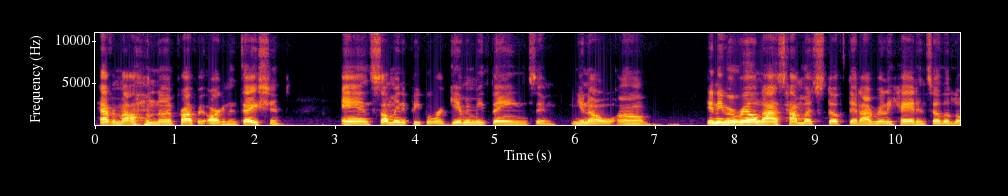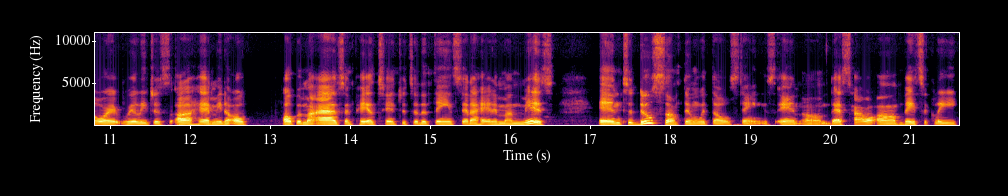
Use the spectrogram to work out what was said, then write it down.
having my own nonprofit organization, and so many people were giving me things and you know, um, didn't even realize how much stuff that I really had until the Lord really just uh, had me to op- open my eyes and pay attention to the things that I had in my midst and to do something with those things. And um, that's how um, basically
